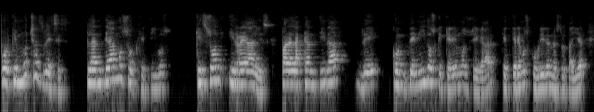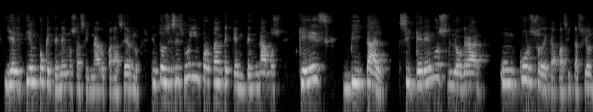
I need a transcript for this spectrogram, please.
Porque muchas veces planteamos objetivos que son irreales para la cantidad de contenidos que queremos llegar, que queremos cubrir en nuestro taller y el tiempo que tenemos asignado para hacerlo. Entonces es muy importante que entendamos que es vital si queremos lograr un curso de capacitación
